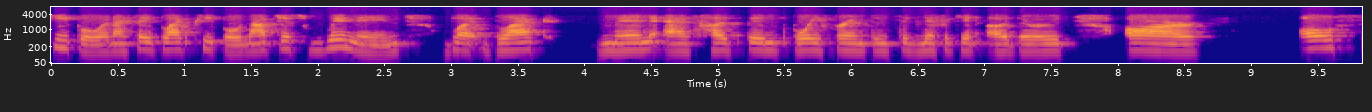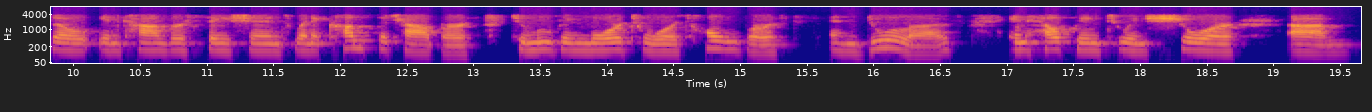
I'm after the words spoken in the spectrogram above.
people, and I say Black people, not just women, but Black men as husbands, boyfriends, and significant others are also in conversations when it comes to childbirth to moving more towards home births and doulas in helping to ensure um,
